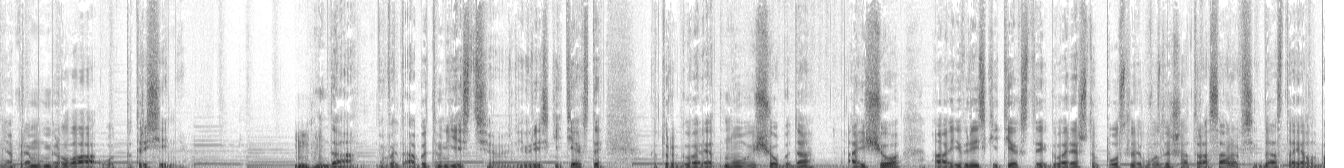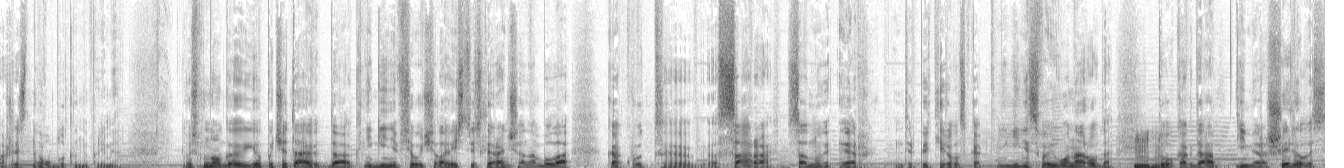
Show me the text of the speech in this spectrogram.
э, прям умерла от потрясения. Мгм. Да, в об этом есть э, еврейские тексты, которые говорят, ну еще бы, да. А еще а, еврейские тексты говорят, что после, возле шатра Сары всегда стояло божественное облако, например. Есть много ее почитают, да, княгиня всего человечества. Если раньше она была как вот э, Сара с одной «Р», интерпретировалась как княгиня своего народа, Мгм. то когда имя расширилось,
